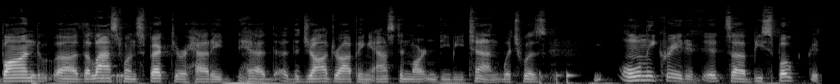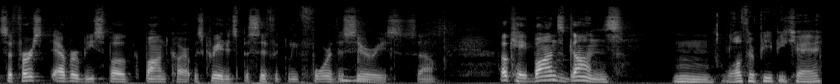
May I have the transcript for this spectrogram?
Bond, uh, the last one, Spectre, had a had uh, the jaw-dropping Aston Martin DB10, which was only created. It's a bespoke. It's the first ever bespoke Bond car. It was created specifically for the series. So, okay, Bond's guns. Mm, Walther PPK.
